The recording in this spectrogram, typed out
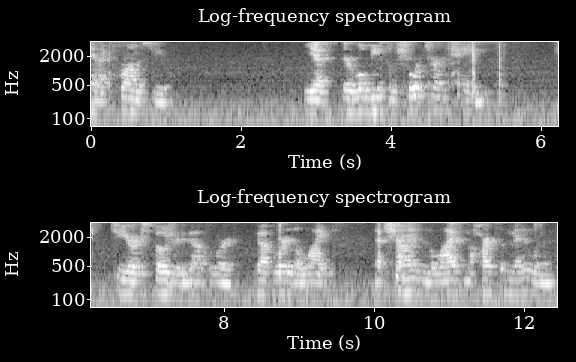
And I promise you, yes, there will be some short term pain to your exposure to God's Word. God's Word is a light that shines in the lives and the hearts of men and women,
